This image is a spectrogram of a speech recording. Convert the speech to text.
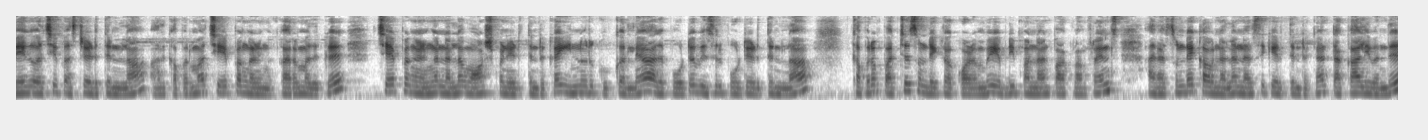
வேக வச்சு ஃபஸ்ட்டு எடுத்துடலாம். அதுக்கப்புறமா சேப்பங்கிழங்கு கரமதுக்கு சேப்பங்கிழங்கு நல்லா வாஷ் பண்ணி எடுத்துட்டுருக்கேன் இன்னொரு குக்கர்லேயும் அதை போட்டு விசில் போட்டு எடுத்துடலாம். அதுக்கப்புறம் பச்சை சுண்டைக்காய் குழம்பு எப்படி பண்ணான்னு பார்க்கலாம் ஃப்ரெண்ட்ஸ் அதை சுண்டைக்காவை நல்லா நசுக்கி எடுத்துட்டுருக்கேன். தக்காளி வந்து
